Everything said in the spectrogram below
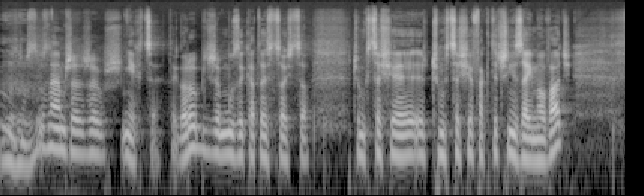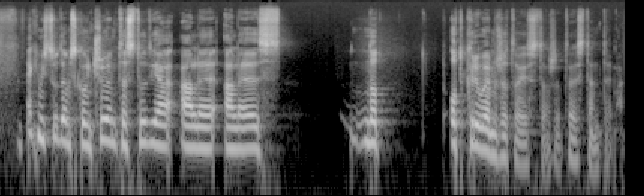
No, prostu Uznałem, że, że już nie chcę tego robić, że muzyka to jest coś, co, czym, chcę się, czym chcę się faktycznie zajmować. Jakimś cudem skończyłem te studia, ale, ale no, odkryłem, że to jest to, że to jest ten temat.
